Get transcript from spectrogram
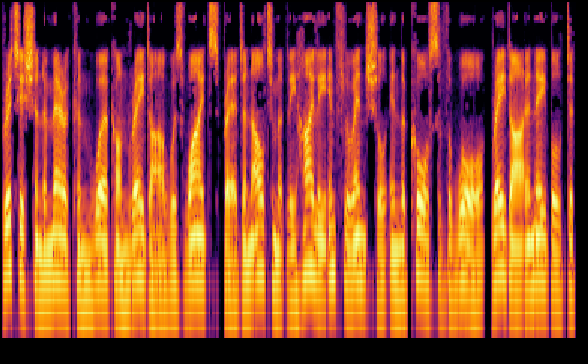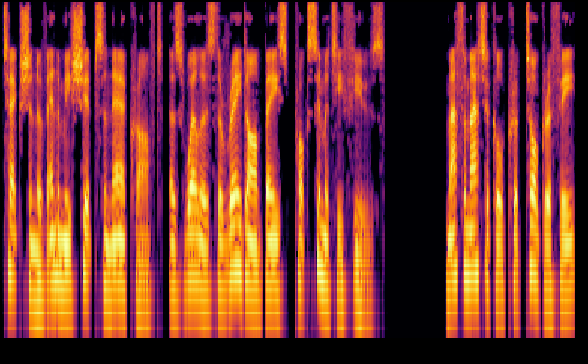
British and American work on radar was widespread and ultimately highly influential in the course of the war. Radar enabled detection of enemy ships and aircraft, as well as the radar-based proximity fuse. Mathematical cryptography,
